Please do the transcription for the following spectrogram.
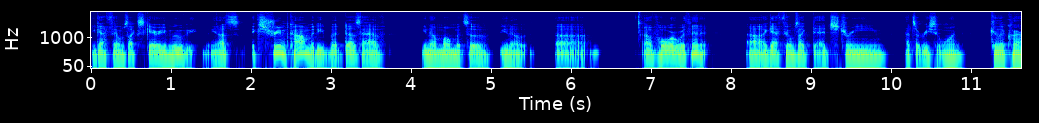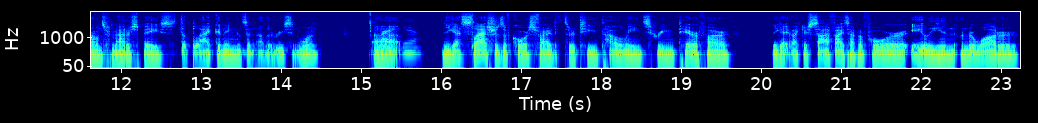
You got films like Scary Movie. You know, it's extreme comedy, but does have you know moments of you know uh, of horror within it. Uh, you got films like Deadstream, That's a recent one. Killer Clowns from Outer Space. The Blackening is another recent one. right. Uh, Yeah. you got slashers, of course, Friday the Thirteenth, Halloween, Scream, Terrifier. You got like your sci-fi type of horror, Alien, Underwater,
